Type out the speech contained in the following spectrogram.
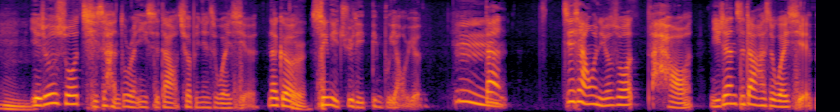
嗯，也就是说，其实很多人意识到气候变迁是威胁，那个心理距离并不遥远。嗯，但接下来问题就是说，好，你认知到它是威胁，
